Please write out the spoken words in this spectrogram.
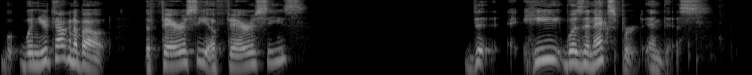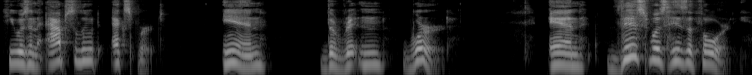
when you're talking about the Pharisee of Pharisees, the, he was an expert in this. He was an absolute expert in the written word. And this was his authority.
